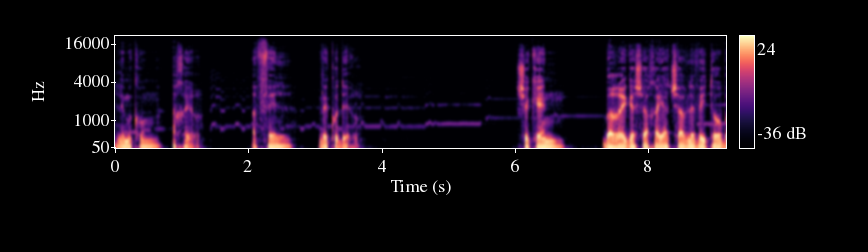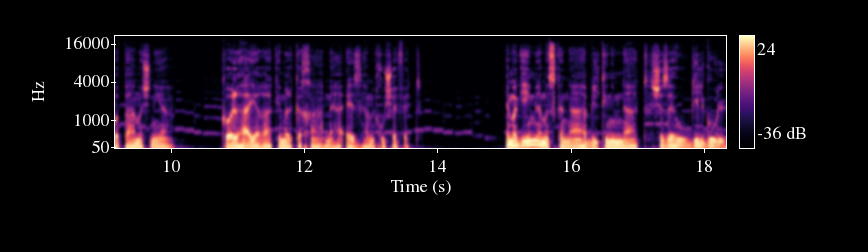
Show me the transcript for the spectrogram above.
למקום אחר, אפל וקודר. שכן, ברגע שהחייט שב לביתו בפעם השנייה, כל העיירה כמרקחה מהעז המחושפת. הם מגיעים למסקנה הבלתי נמנעת שזהו גלגול,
